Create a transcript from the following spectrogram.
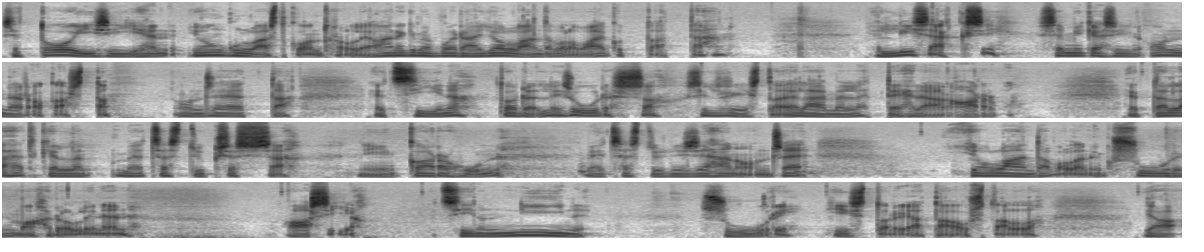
Se toi siihen jonkunlaista kontrollia, ainakin me voidaan jollain tavalla vaikuttaa tähän. Ja lisäksi se, mikä siinä on nerokasta, on se, että, että siinä todellisuudessa sillä riistaeläimelle tehdään arvo. Et tällä hetkellä metsästyksessä niin karhun metsästys, niin sehän on se jollain tavalla niin kuin suurin mahdollinen asia. Et siinä on niin suuri historia taustalla ja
